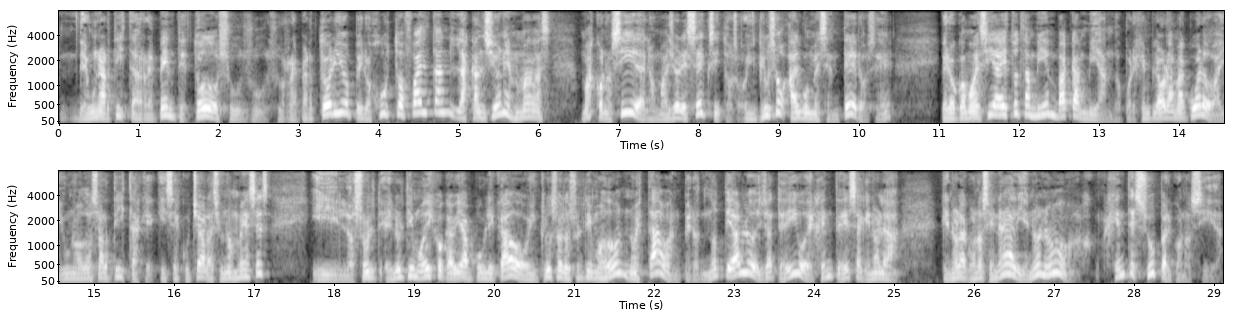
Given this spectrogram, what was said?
de un artista de repente todo su, repertorio, pero justo faltan las canciones más, más conocidas, los mayores éxitos, o incluso álbumes enteros, ¿eh? Pero como decía, esto también va cambiando. Por ejemplo, ahora me acuerdo, hay uno o dos artistas que quise escuchar hace unos meses y los el último disco que había publicado, o incluso los últimos dos, no estaban. Pero no te hablo, ya te digo, de gente esa que no la, que no la conoce nadie. No, no, gente súper conocida.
